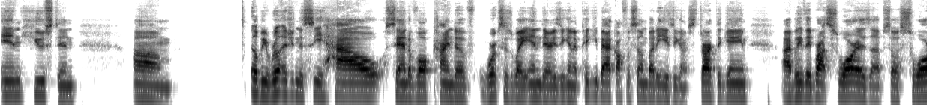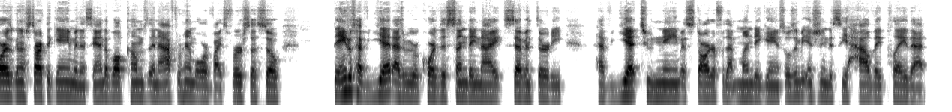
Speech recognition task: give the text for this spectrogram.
in Houston, um, it'll be real interesting to see how Sandoval kind of works his way in there. Is he going to piggyback off of somebody? Is he going to start the game? I believe they brought Suarez up, so Suarez is going to start the game, and then Sandoval comes in after him, or vice versa. So the Angels have yet, as we record this Sunday night, seven thirty, have yet to name a starter for that Monday game. So it's going to be interesting to see how they play that.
